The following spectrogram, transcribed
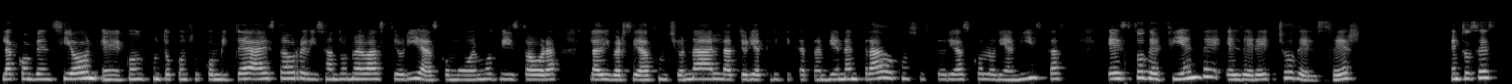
La convención, eh, junto con su comité, ha estado revisando nuevas teorías, como hemos visto ahora, la diversidad funcional, la teoría crítica también ha entrado con sus teorías colonialistas. Esto defiende el derecho del ser. Entonces,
